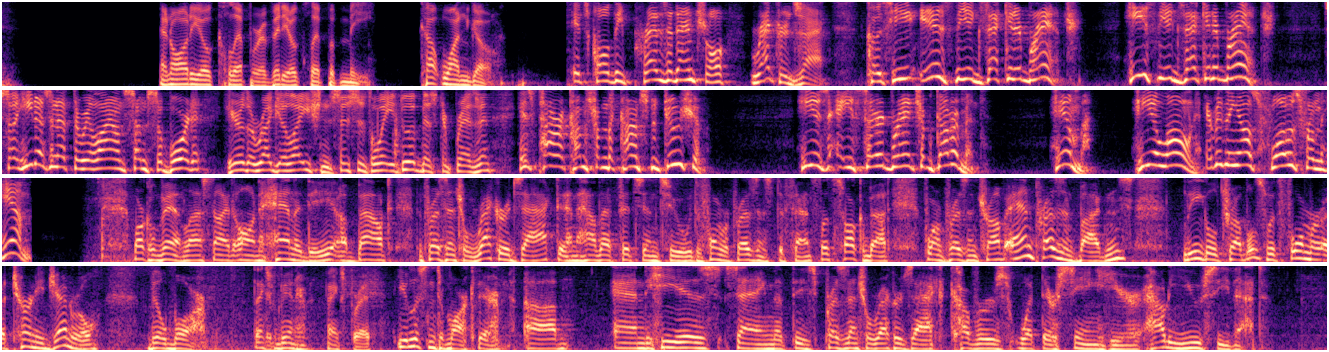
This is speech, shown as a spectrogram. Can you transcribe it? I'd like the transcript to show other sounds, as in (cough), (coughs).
an audio clip or a video clip of me. Cut one, go. It's called the Presidential Records Act because he is the executive branch. He's the executive branch. So he doesn't have to rely on some subordinate. Here are the regulations. This is the way you do it, Mr. President. His power comes from the Constitution. He is a third branch of government. Him. He alone. Everything else flows from him. Mark Levin last night on Hannity about the Presidential Records Act and how that fits into the former president's defense. Let's talk about former President Trump and President Biden's legal troubles with former Attorney General Bill Barr. Thanks for being here. Thanks, Bret. You listened to Mark there. Um, and he is saying that the Presidential Records Act covers what they're seeing here. How do you see that?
